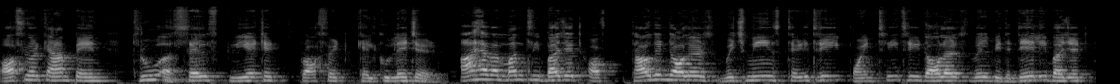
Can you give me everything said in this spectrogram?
of your campaign through a self-created profit calculator. I have a monthly budget of $1000 which means $33.33 will be the daily budget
